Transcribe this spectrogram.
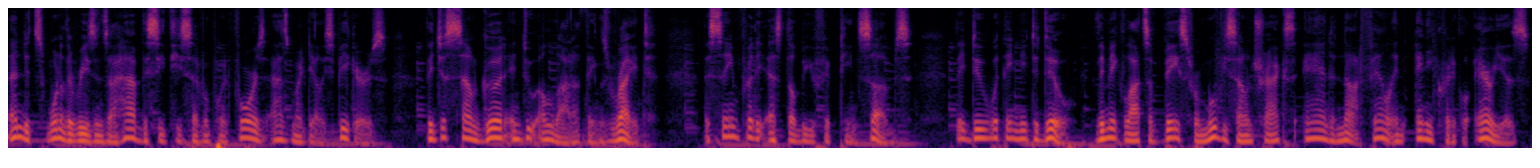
And it's one of the reasons I have the CT 7.4s as my daily speakers. They just sound good and do a lot of things right. The same for the SW15 subs. They do what they need to do. They make lots of bass for movie soundtracks and not fail in any critical areas.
